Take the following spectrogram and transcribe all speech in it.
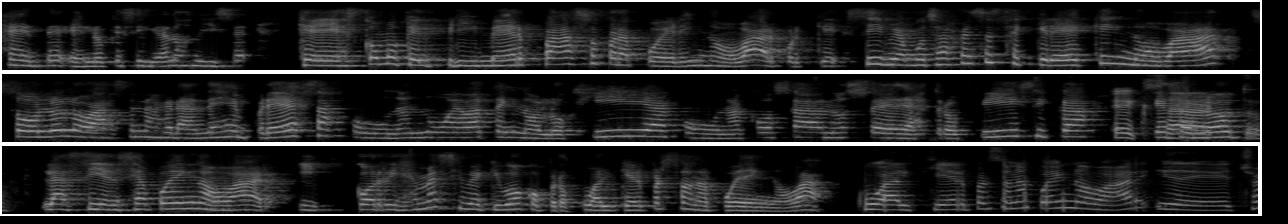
gente, es lo que Silvia nos dice, que es como que el primer paso para poder innovar, porque Silvia, muchas veces se cree que innovar solo lo hacen las grandes empresas con una nueva tecnología, con una cosa, no sé, de astrofísica, Exacto. que la ciencia puede innovar. Y corrígeme si me equivoco, pero cualquier persona puede innovar. Cualquier persona puede innovar y de hecho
